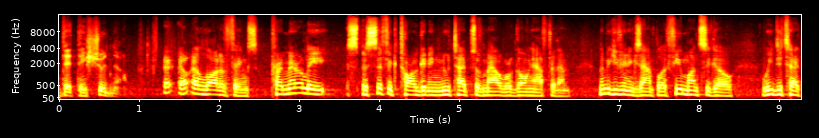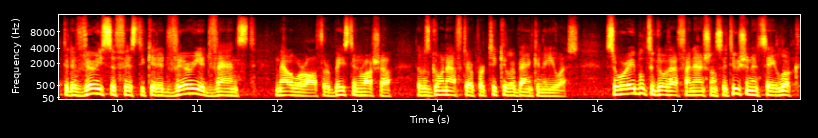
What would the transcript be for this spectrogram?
that they should know? A, a lot of things. Primarily specific targeting, new types of malware going after them. Let me give you an example. A few months ago, we detected a very sophisticated, very advanced malware author based in Russia that was going after a particular bank in the US. So we're able to go to that financial institution and say, look,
